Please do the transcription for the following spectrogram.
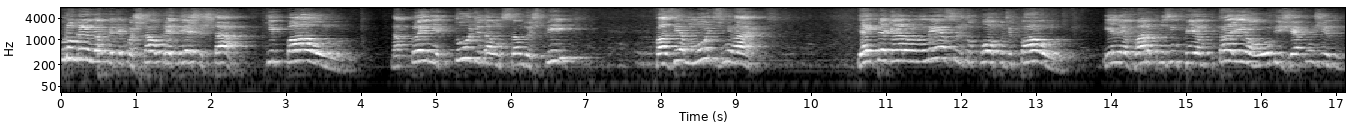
Para o meio neopentecostal, o pretexto está que Paulo, na plenitude da unção do Espírito, fazia muitos milagres. E aí pegaram lenços do corpo de Paulo e levaram para os enfermos. Está aí, ó, o objeto ungido.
